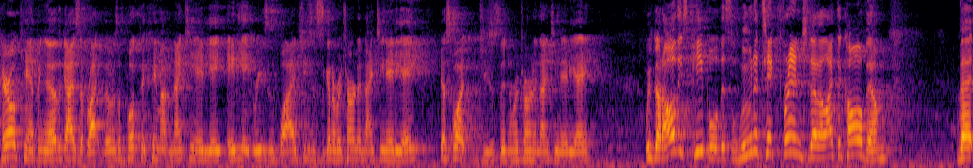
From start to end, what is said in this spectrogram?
Harold Camping, the other guys that write. There was a book that came out in 1988, 88 Reasons Why Jesus is going to return in 1988. Guess what? Jesus didn't return in 1988. We've got all these people, this lunatic fringe that I like to call them, that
